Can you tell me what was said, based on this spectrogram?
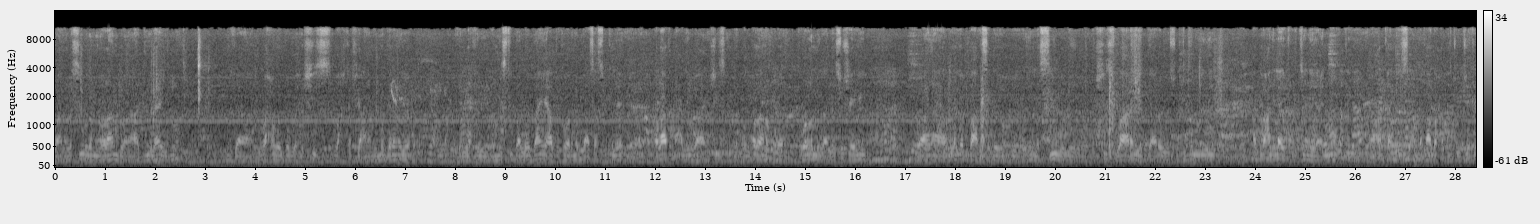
waana la sii wada noolaan doonaa haddii ilaahay idmo marka wax walbaba heshiis wax ka fiican ama ma garanayo. Laakiin dhamaystir baa loo baahan yahay. Hadda ka hor marba asaas oo kale colaada dhacday waa heshiis qodobadan oo kale kuwo lamida laysu sheegay waana laga baaqsaday oo in la sii wado oo heshiis waara la gaaro oo suurtagal weeyey hadda waxaan ilaahay ka rajeynayaa in maaragtay halkaa laga sii ambaqaado xabad joojinta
